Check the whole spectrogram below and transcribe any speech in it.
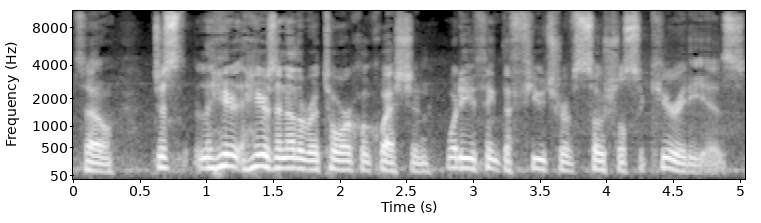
So, just here, here's another rhetorical question What do you think the future of Social Security is?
